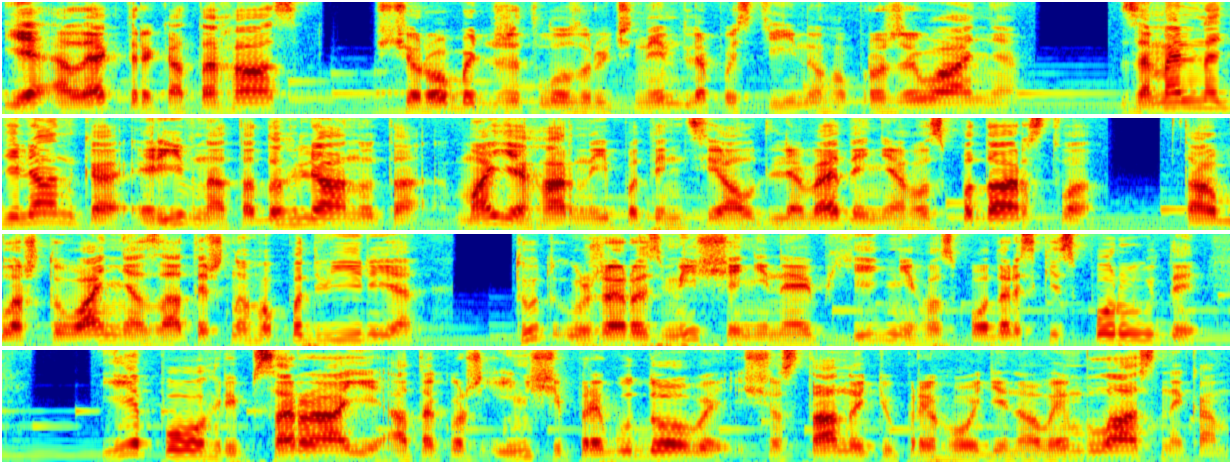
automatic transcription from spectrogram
є електрика та газ, що робить житло зручним для постійного проживання. Земельна ділянка рівна та доглянута, має гарний потенціал для ведення господарства та облаштування затишного подвір'я. Тут уже розміщені необхідні господарські споруди, є погріб, сараї, а також інші прибудови, що стануть у пригоді новим власникам.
